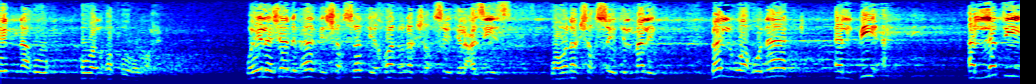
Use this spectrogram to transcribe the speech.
إنه هو الغفور الرحيم. وإلى جانب هذه الشخصيات يا إخوان هناك شخصية العزيز وهناك شخصية الملك بل وهناك البيئة التي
